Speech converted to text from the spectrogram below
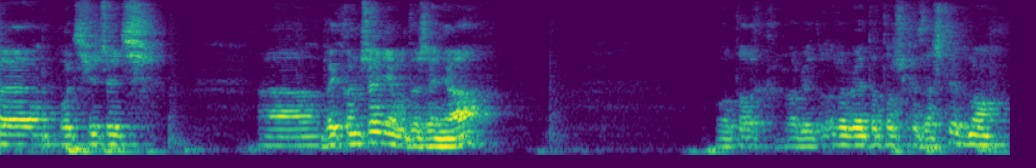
Jeszcze poćwiczyć e, wykończenie uderzenia, bo to robię, robię to troszkę za sztywno.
